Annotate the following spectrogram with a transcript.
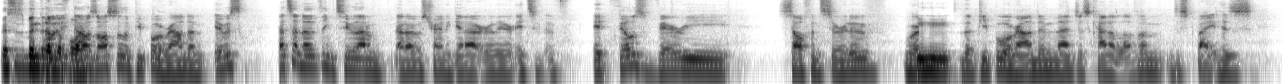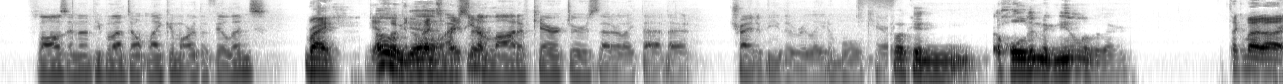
This has been done Well, before. that was also the people around him. It was that's another thing too that I'm that I was trying to get at earlier. It's it feels very self-insertive where Mhm. the people around him that just kind of love him despite his flaws and the people that don't like him are the villains. Right. Yeah, Oh, yeah. Rex I've seen a lot of characters that are like that that try to be the relatable character. Fucking Holden McNeil over there. Talking about uh,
